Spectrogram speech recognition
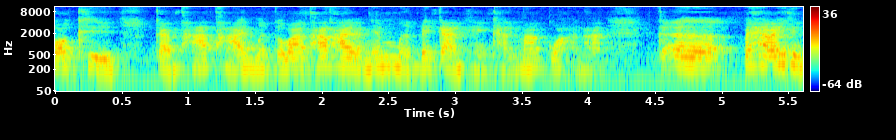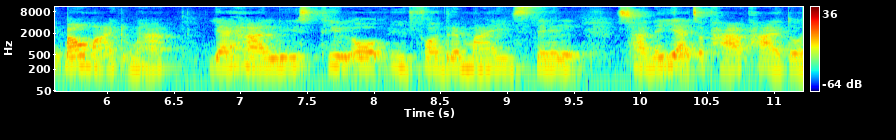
ก็คือการท้าทายเหมือนกับว่าท้าทายแบบนี้เหมือนเป็นการแข่งขันมากกว่านะคะไปหาไปให้ถึงเป้าหมายถูกไหมคะ Jeg har lyst til å utfordre meg selv ฉันเนี่ยอยากจะท้าทายตัว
